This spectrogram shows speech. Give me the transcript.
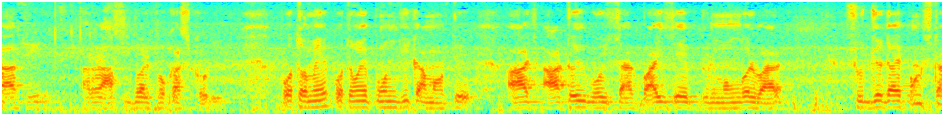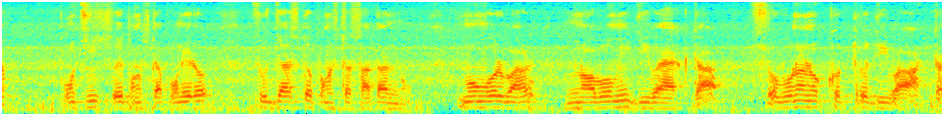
রাশির রাশিফল প্রকাশ করি। প্রথমে প্রথমে পঞ্জিকা মতে আজ আটই বৈশাখ বাইশে এপ্রিল মঙ্গলবার, সূর্যোদয় পাঁচটা পঁচিশ পাঁচটা পনেরো, সূর্যাস্ত পাঁচটা সাতান্ন, মঙ্গলবার, নবমী দিবা একটা, শ্রবণা নক্ষত্র দিবা আটটা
